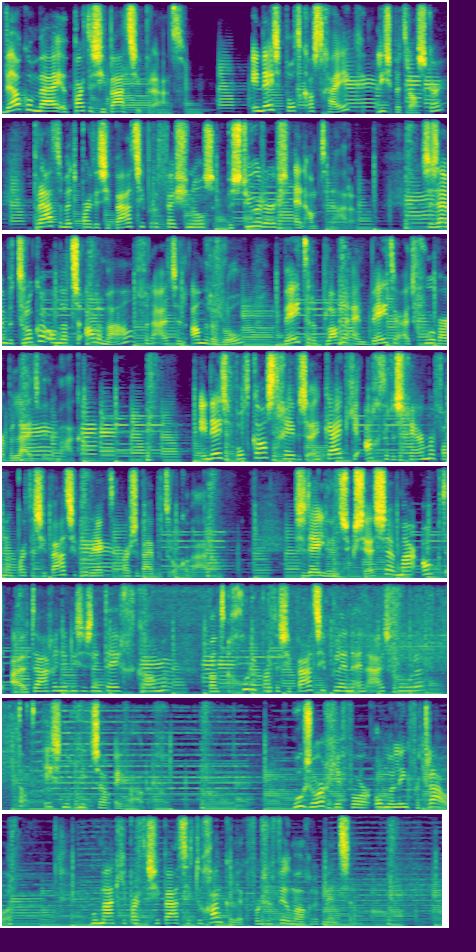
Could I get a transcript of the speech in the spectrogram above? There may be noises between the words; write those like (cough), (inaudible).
Welkom bij Participatiepraat. In deze podcast ga ik, Liesbeth Rasker, praten met participatieprofessionals, bestuurders en ambtenaren. Ze zijn betrokken omdat ze allemaal, vanuit een andere rol, betere plannen en beter uitvoerbaar beleid willen maken. In deze podcast geven ze een kijkje achter de schermen van een participatieproject waar ze bij betrokken waren. Ze delen hun successen, maar ook de uitdagingen die ze zijn tegengekomen. Want goede participatie plannen en uitvoeren, is nog niet zo eenvoudig. Hoe zorg je voor onderling vertrouwen? Hoe maak je participatie toegankelijk voor zoveel mogelijk mensen?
